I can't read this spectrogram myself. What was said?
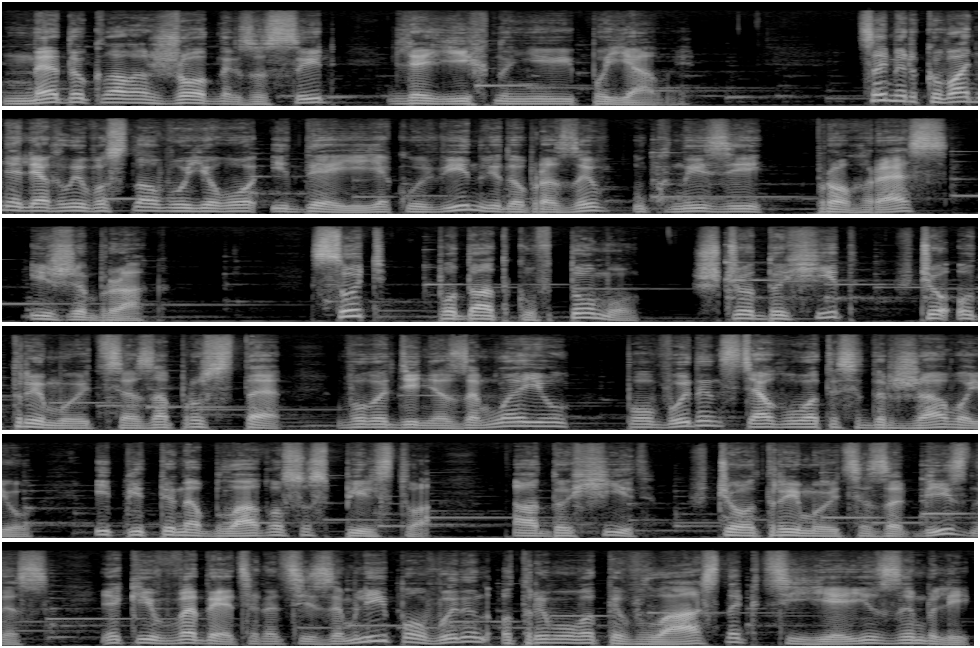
не доклала жодних зусиль для їхньої появи. Це міркування лягли в основу його ідеї, яку він відобразив у книзі Прогрес і жебрак. Суть податку в тому, що дохід, що отримується за просте володіння землею, повинен стягуватися державою і піти на благо суспільства, а дохід, що отримується за бізнес, який введеться на цій землі, повинен отримувати власник цієї землі.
